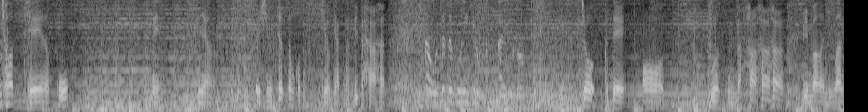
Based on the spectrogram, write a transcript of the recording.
첫 대회였고, 네, 그냥 열심히 뛰었던 것밖에 기억이 안 납니다. 딱 어땠어요? 본인 기록 알고서. 저 그때 어 울었습니다. 민망하지만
